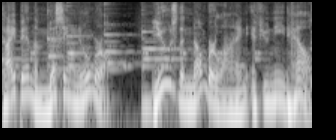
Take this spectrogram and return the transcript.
Type in the missing numeral. Use the number line if you need help.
